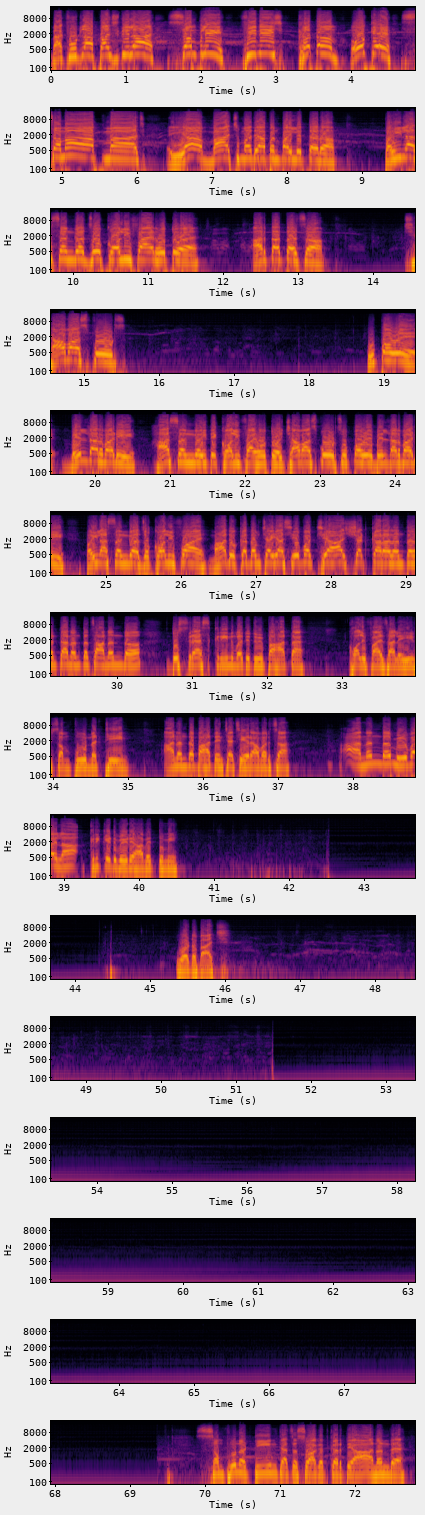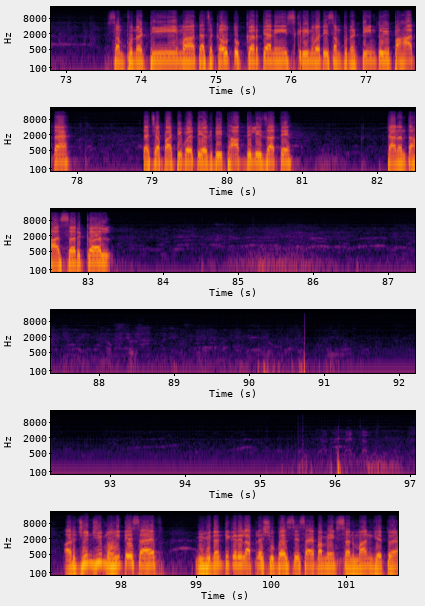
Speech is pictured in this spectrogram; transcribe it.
बॅकफुटला पंच दिलाय. संपली. फिनिश खतम. ओके समाप मॅच या मॅच मध्ये आपण पाहिले तर पहिला संघ जो क्वालिफायर होतोय अर्थातच छावा स्पोर्ट्स उपवळे बेलदारवाडी हा संघ इथे क्वालिफाय होतोय. छावा स्पोर्ट्स उपवळे बेलदारवाडी. पहिला संघ जो क्वालिफाय महादेव कदमच्या या शेवटच्या षटकारानंतर त्यानंतरचा आनंद दुसऱ्या स्क्रीनवरती तुम्ही पाहताय. क्वालिफाय झाले ही संपूर्ण टीम आनंद पहा त्यांच्या चेहऱ्यावरचा. हा आनंद मिळवायला क्रिकेट वेडे हवेत तुम्ही. वॉट अ बॅच संपूर्ण टीम त्याचं स्वागत करते. हा आनंद आहे. संपूर्ण टीम त्याचं कौतुक करते आणि स्क्रीनवरती संपूर्ण टीम तुम्ही पाहत आहे. त्याच्या पाठीवरती अगदी थाप दिली जाते. त्यानंतर हा सर्कल. अर्जुनजी मोहिते साहेब मी विनंती करेल आपल्या शुभस्य साहेब आम्ही एक सन्मान घेतोय.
